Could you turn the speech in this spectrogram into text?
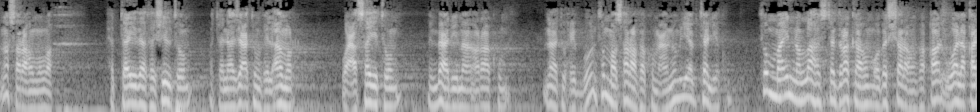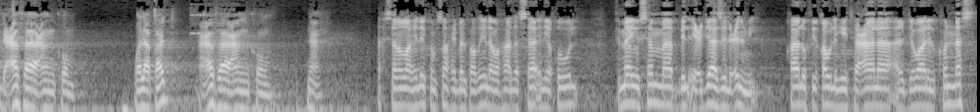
نصرهم الله. حتى إذا فشلتم وتنازعتم في الأمر وعصيتم من بعد ما أراكم ما تحبون ثم صرفكم عنهم ليبتليكم. ثم إن الله استدركهم وبشرهم فقال ولقد عفا عنكم ولقد عفا عنكم. نعم. أحسن الله إليكم صاحب الفضيلة وهذا السائل يقول فيما يسمى بالإعجاز العلمي قالوا في قوله تعالى الجوار الكنس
